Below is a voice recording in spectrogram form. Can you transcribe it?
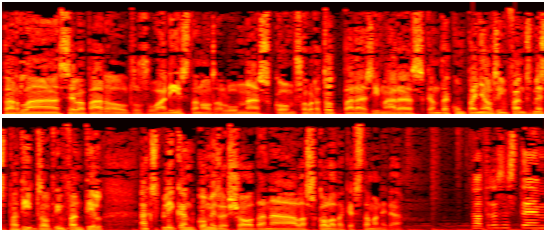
per la seva part, els usuaris, tant els alumnes com sobretot pares i mares que han d'acompanyar els infants més petits als infantil, expliquen com és això d'anar a l'escola d'aquesta manera. Nosaltres estem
